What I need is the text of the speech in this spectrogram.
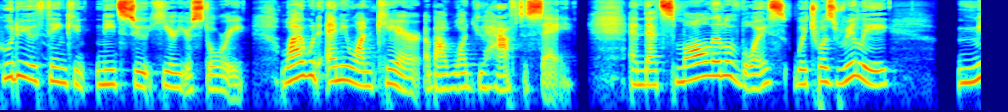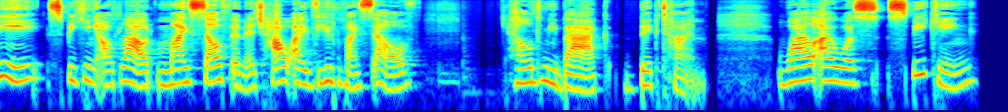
Who do you think needs to hear your story? Why would anyone care about what you have to say? And that small little voice, which was really me speaking out loud, my self image, how I viewed myself, held me back big time. While I was speaking,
